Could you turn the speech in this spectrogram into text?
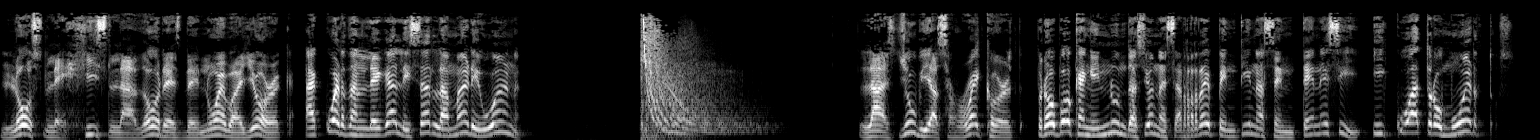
Los legisladores de Nueva York acuerdan legalizar la marihuana. Las lluvias récord provocan inundaciones repentinas en Tennessee y cuatro muertos.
